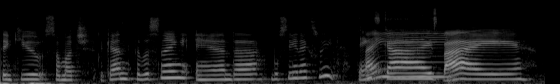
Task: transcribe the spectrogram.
thank you so much again for listening, and uh, we'll see you next week. Thanks, Bye. guys. Bye.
